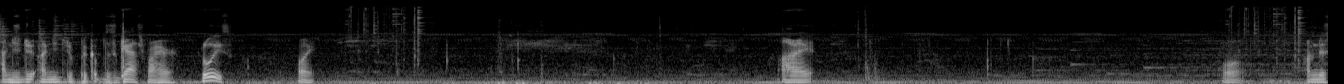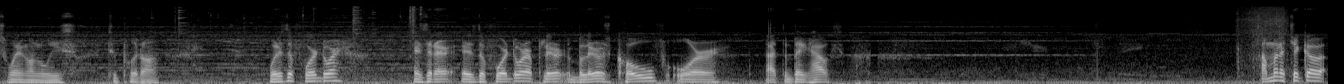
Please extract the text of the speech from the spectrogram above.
I need you. I need you to pick up this gas right here. Luis, wait. All right. Well, I'm just waiting on Luis to put on. What is the four door? Is it a, is the four door at Blair, Blair's Cove or at the big house? I'm gonna check out.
